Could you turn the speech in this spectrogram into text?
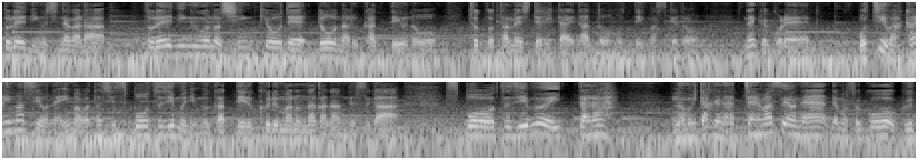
トレーニングしながらトレーニング後の心境でどうなるかっていうのをちょっと試してみたいなと思っていますけどなんかこれオチ分かりますよね？今私スポーツジムに向かっている車の中なんですがスポーツジム行ったら飲みたくなっちゃいますよね？でもそこをぐっ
